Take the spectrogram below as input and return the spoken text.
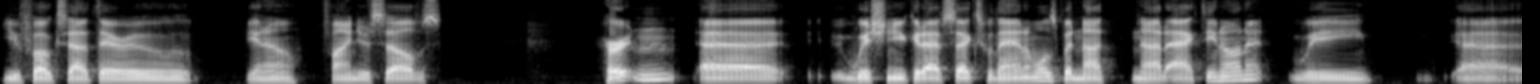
you folks out there who you know find yourselves hurting, uh, wishing you could have sex with animals, but not not acting on it. We, uh,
